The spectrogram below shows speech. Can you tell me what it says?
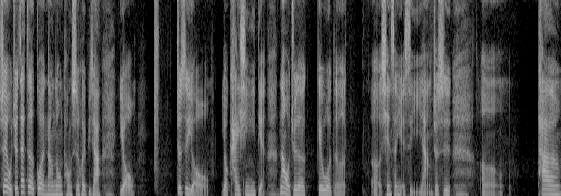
所以我觉得在这个过程当中，同事会比较有，就是有有开心一点。那我觉得给我的呃先生也是一样，就是呃。他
